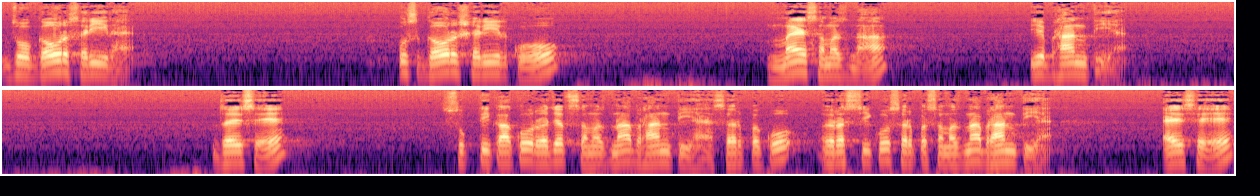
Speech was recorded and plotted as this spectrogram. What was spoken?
जो गौर शरीर है, उस गौर शरीर को मैं समझना ये भ्रांति है। जैसे सुक्तिका को रजत समझना भ्रांति है, सर्प को, रस्सी को सर्प समझना भ्रांति है। ऐसे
